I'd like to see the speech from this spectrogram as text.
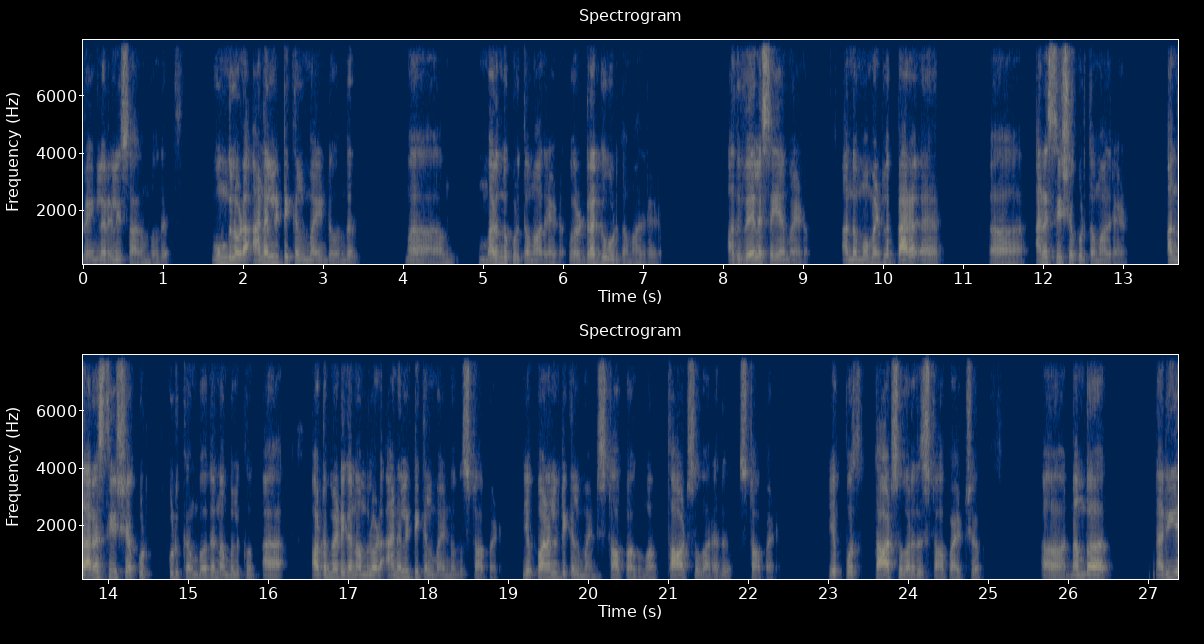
பிரெயினில் ரிலீஸ் ஆகும்போது உங்களோட அனலிட்டிக்கல் மைண்டு வந்து மருந்து கொடுத்த மாதிரி ஆகிடும் ஒரு ட்ரக் கொடுத்த மாதிரி ஆகிடும் அது வேலை செய்யாமல் ஆகிடும் அந்த மொமெண்ட்ல பேர அனஸ்தீஷியா கொடுத்த மாதிரி ஆகிடும் அந்த அனஸ்தீஷியா கொடுக்கும்போது நம்மளுக்கு ஆட்டோமேட்டிக்காக நம்மளோட அனலிட்டிக்கல் மைண்ட் வந்து ஸ்டாப் ஆகிடும் எப்போ அனலிட்டிக்கல் மைண்ட் ஸ்டாப் ஆகுமோ தாட்ஸ் வர்றது ஸ்டாப் ஆகிடும் எப்போ தாட்ஸ் வர்றது ஸ்டாப் ஆயிடுச்சோ நம்ம நிறைய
